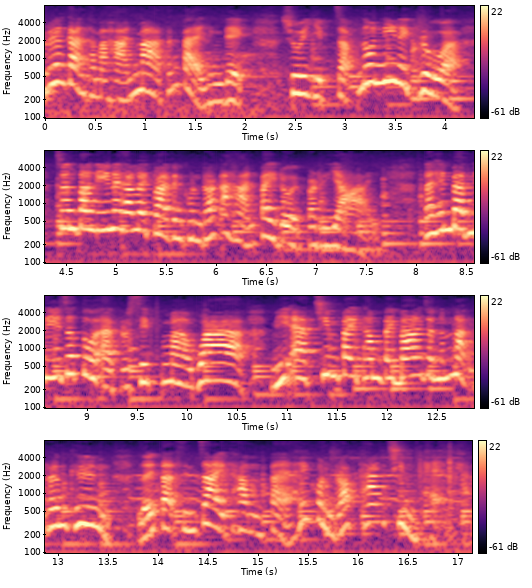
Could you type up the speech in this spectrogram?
เรื่องการทำอาหารมาตั้งแต่ยังเด็ก ช่วยหยิบจับโน่นนี่ในครัว จนตอนนี้นะคะเลยกลายเป็นคนรักอาหารไปโดยปริยาย แต่เห็นแบบนี้เจ้าตัวแอบกระซิบมาว่า มีแอบชิมไปทำไปบ้างจนน้ำหนักเริ่มขึ้น เลยตัดสินใจทำแต่ให้คนรอบข้างชิมแทนค่ะ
